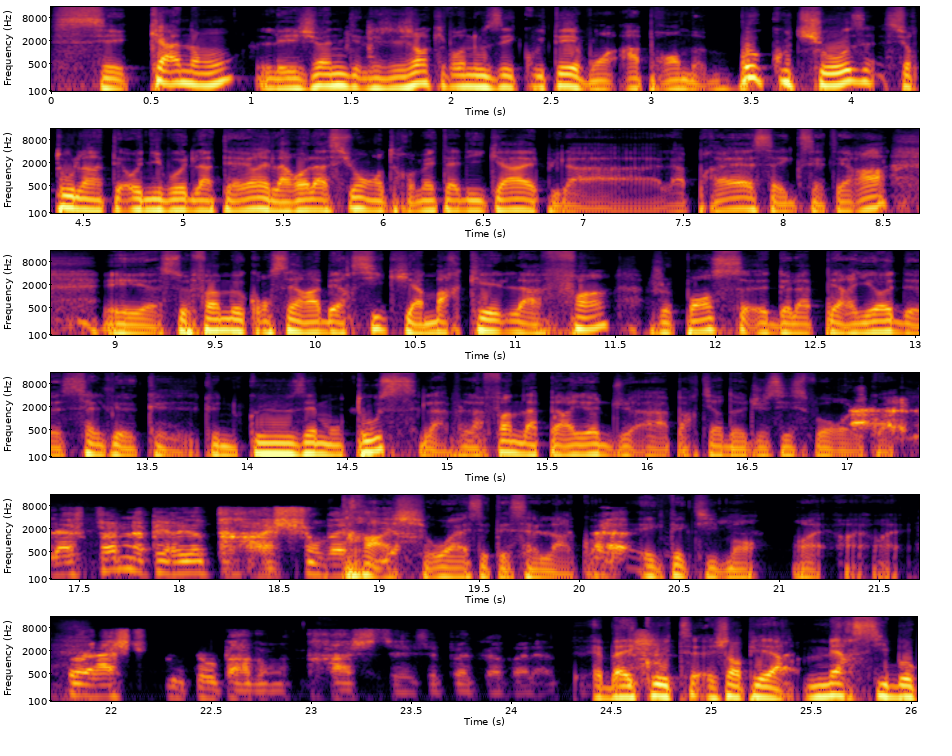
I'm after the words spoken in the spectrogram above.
c'est canon. Les jeunes, les gens qui vont nous écouter vont apprendre beaucoup de choses, surtout au niveau de l'intérieur et de la relation entre Metallica et puis la, la presse, etc. Et euh, ce fameux concert à Bercy qui a marqué la fin, je pense, de la période, celle que, que, que nous aimons tous, la, la fin de la période à partir de Justice for All, quoi. la fin de la période trash, on va dire. Trash, ouais, c'était celle-là, quoi. Voilà. Effectivement, ouais, ouais, ouais. Trash plutôt, pardon. Trash, c'est pas quoi, voilà. Eh ben écoute, Jean-Pierre, merci beaucoup.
